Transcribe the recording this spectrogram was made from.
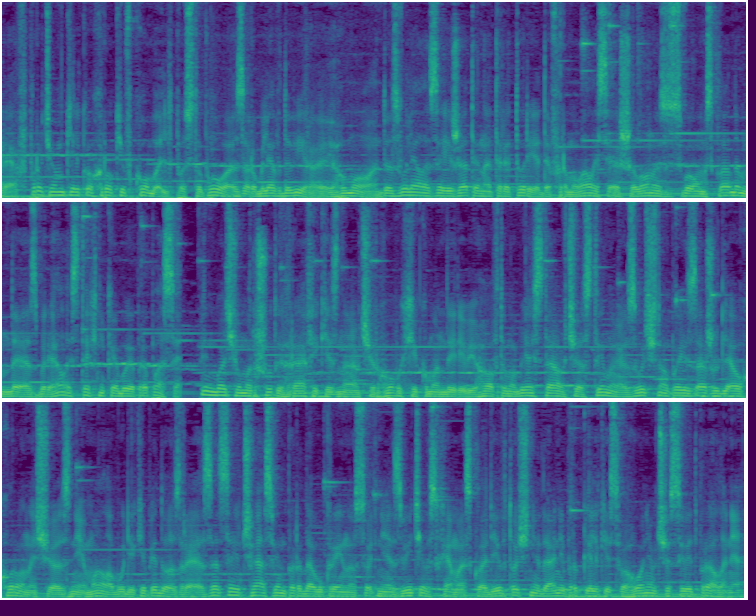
РФ. Протягом кількох років Кобальт поступово заробляв довірою. Його мова дозволяла заїжджати на території, де формувалися ешелони з особовим складом, де зберігалась техніка і боєприпаси. Він бачив маршрути, графіки, знав чергових і командирів. Його автомобіль став частиною звичного пейзажу для охорони, що знімало будь-які підозри. За цей час він передав Україну сотні звітів, схеми складів, точні дані про кількість вагонів, часи відправлення.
